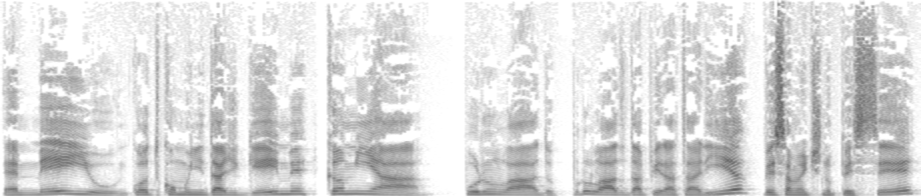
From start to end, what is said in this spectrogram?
é, meio, enquanto comunidade gamer, caminhar por um lado, para o lado da pirataria, especialmente no PC,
